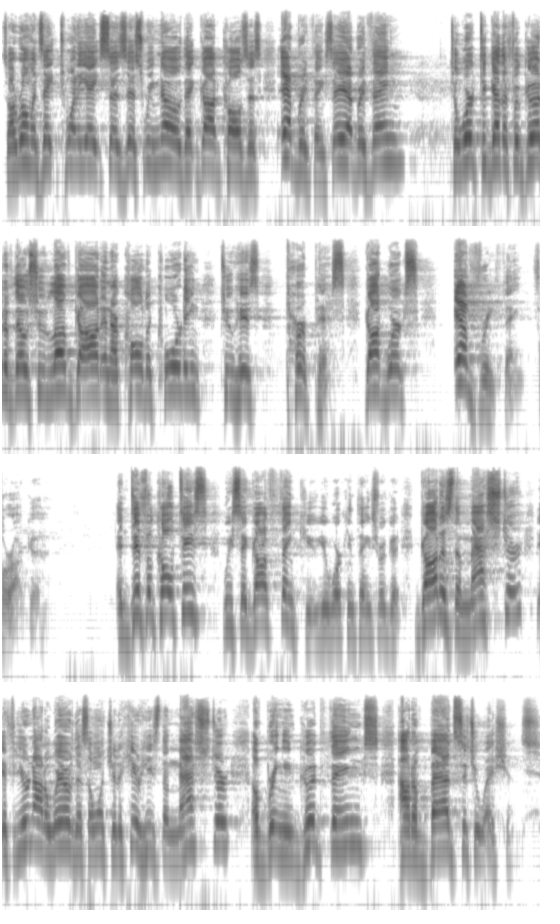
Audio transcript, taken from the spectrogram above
So Romans 8 28 says this We know that God calls us everything, say everything, to work together for good of those who love God and are called according to his purpose. God works everything for our good. In difficulties, we say, God, thank you, you're working things for good. God is the master. If you're not aware of this, I want you to hear He's the master of bringing good things out of bad situations.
